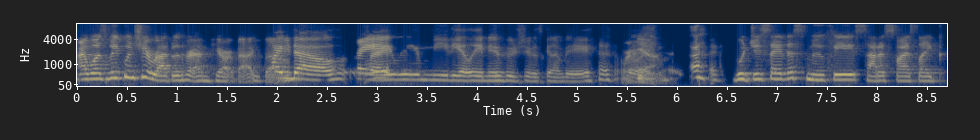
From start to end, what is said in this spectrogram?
I was weak when she arrived with her npr bag though. I know. Right, right? we immediately knew who she was going to be right. yeah. would you say this movie satisfies like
